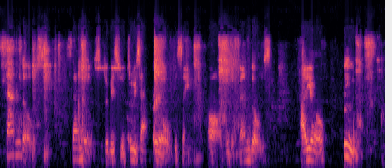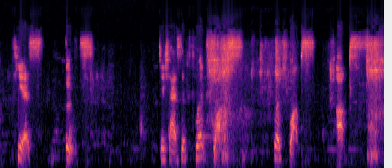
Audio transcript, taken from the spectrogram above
sandals。sandals，特别是注意一下 l 的声音哦，这个 sandals，还有 boots，yes，boots，接下来是 flip flops，flip flops，ups，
